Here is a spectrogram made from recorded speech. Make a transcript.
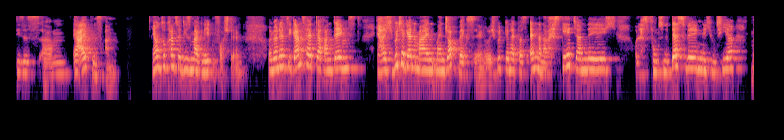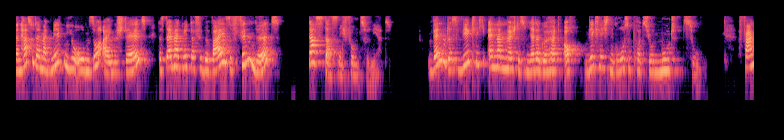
dieses ähm, Ereignis an. Ja, und so kannst du dir diesen Magneten vorstellen. Und wenn du jetzt die ganze Zeit daran denkst, ja, ich würde ja gerne meinen mein Job wechseln oder ich würde gerne etwas ändern, aber das geht ja nicht oder das funktioniert deswegen nicht und hier, dann hast du deinen Magneten hier oben so eingestellt, dass dein Magnet dafür Beweise findet, dass das nicht funktioniert. Wenn du das wirklich ändern möchtest, und ja, da gehört auch wirklich eine große Portion Mut zu, fang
